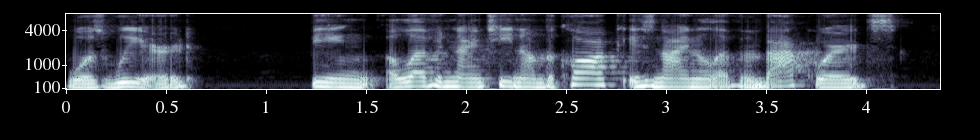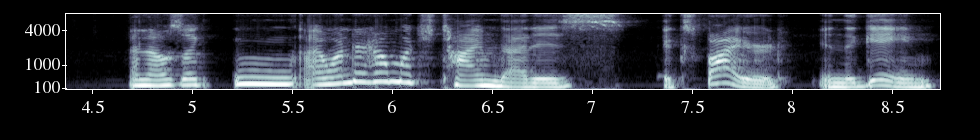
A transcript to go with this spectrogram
was weird. Being 11:19 on the clock is 9:11 backwards, and I was like, mm, I wonder how much time that is expired in the game.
